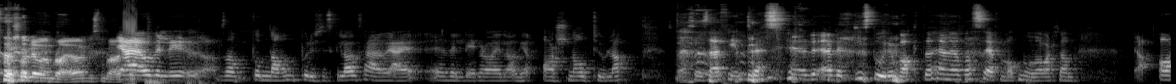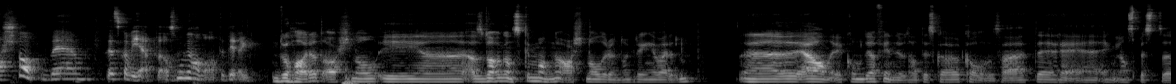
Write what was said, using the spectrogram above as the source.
Spørs om hvem ble jeg, hvis den Jeg er jo veldig, altså, På navn på russiske lag så er jo jeg eh, veldig glad i laget Arsenal Tula. Som jeg syns er fint. Jeg, ser, jeg vet ikke store bak det, men jeg bare ser for meg at noen har vært sånn Ja, Arsenal, det, det skal vi hete. Og så må vi ha noe annet i tillegg. Du har et Arsenal i eh, Altså, du har ganske mange Arsenal rundt omkring i verden. Eh, Jeg aner ikke om de har funnet ut at de skal kalle seg etter Englands beste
